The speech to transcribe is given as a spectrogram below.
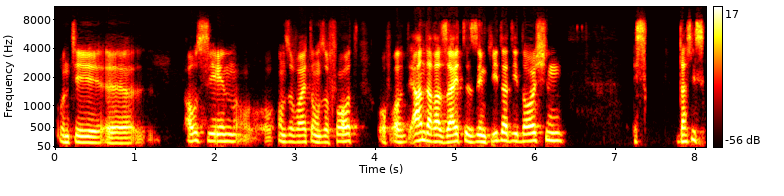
und die äh, aussehen und so weiter und so fort. Auf, auf der anderen Seite sind wieder die Deutschen, es, das ist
